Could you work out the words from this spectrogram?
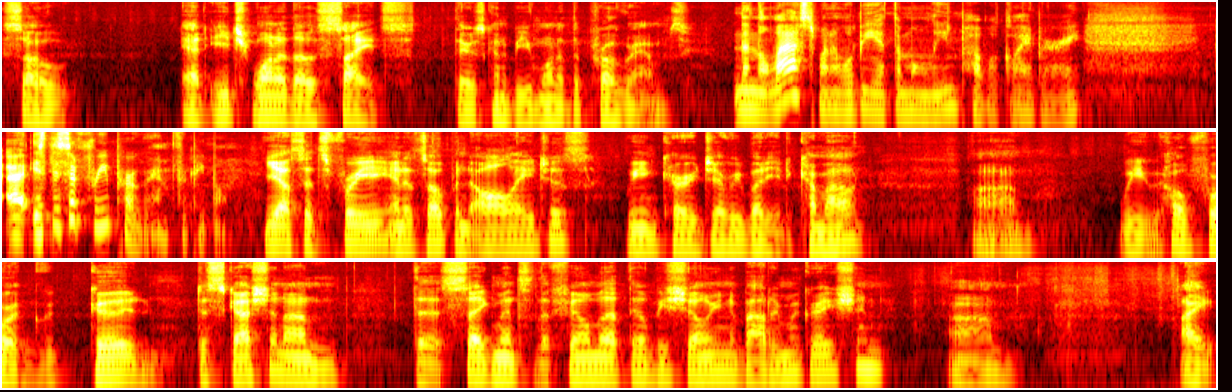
so at each one of those sites, there's going to be one of the programs. And then the last one will be at the Moline Public Library. Uh, is this a free program for people? Yes, it's free and it's open to all ages. We encourage everybody to come out. Um, we hope for a g- good discussion on the segments of the film that they'll be showing about immigration. Um, I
